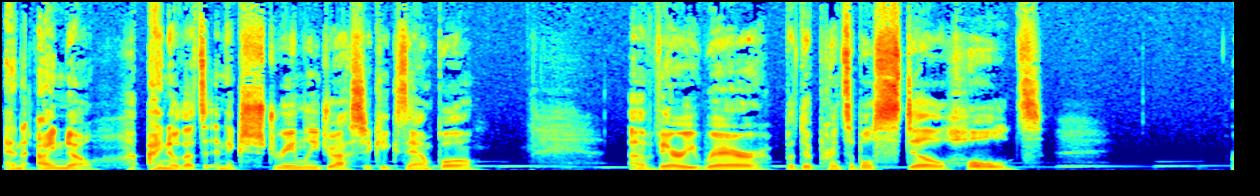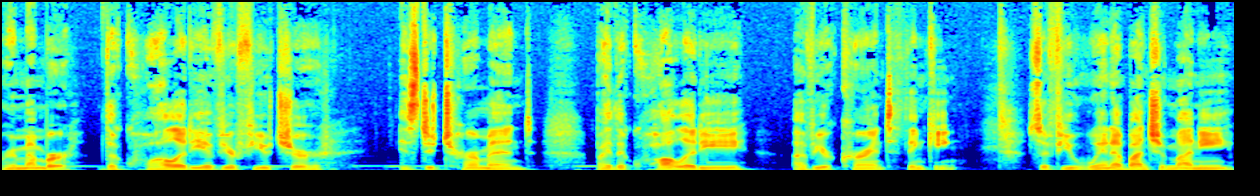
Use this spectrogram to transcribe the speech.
And I know, I know that's an extremely drastic example. uh, very rare, but the principle still holds. Remember, the quality of your future is determined by the quality of your current thinking. So if you win a bunch of money,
